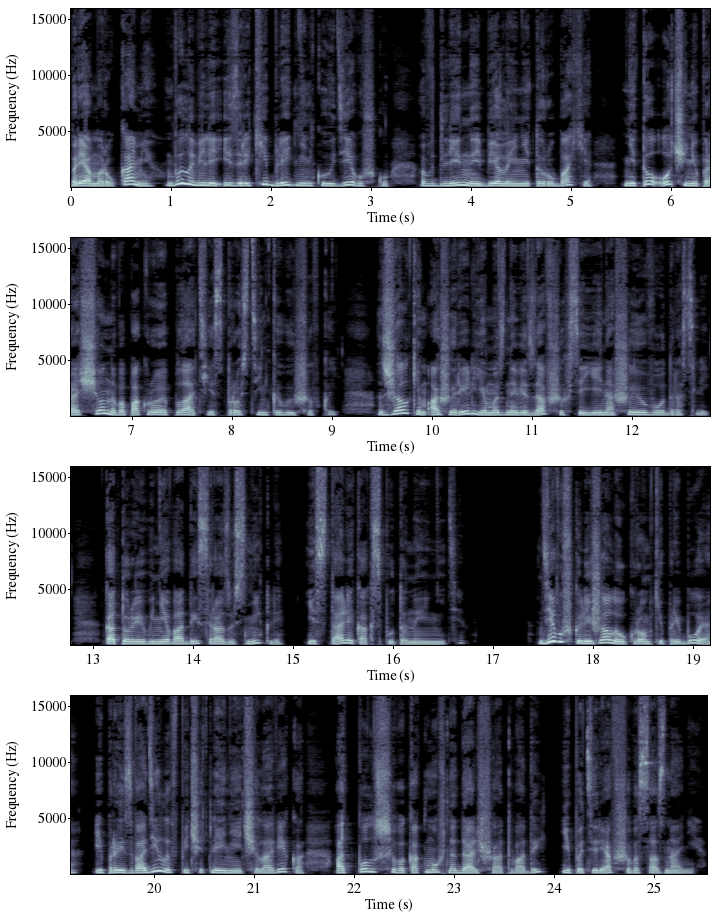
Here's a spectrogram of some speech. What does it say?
прямо руками, выловили из реки бледненькую девушку в длинной белой не то рубахе, не то очень упрощенного покроя платья с простенькой вышивкой, с жалким ожерельем из навязавшихся ей на шею водорослей, которые вне воды сразу сникли и стали как спутанные нити. Девушка лежала у кромки прибоя и производила впечатление человека, отползшего как можно дальше от воды и потерявшего сознание.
